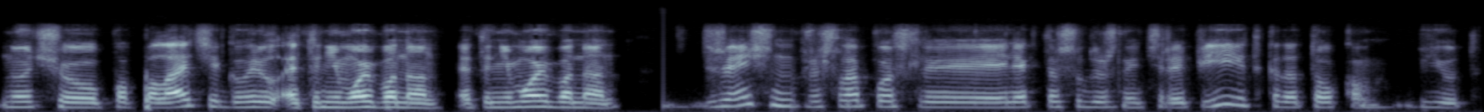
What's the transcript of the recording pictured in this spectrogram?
ночью по палате и говорила, это не мой банан, это не мой банан. Женщина пришла после электросудорожной терапии, это когда током бьют.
